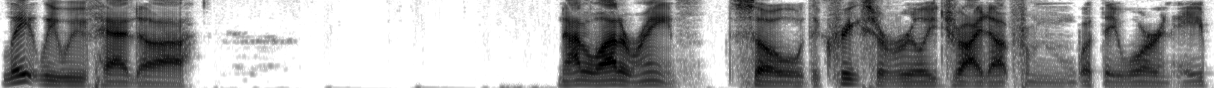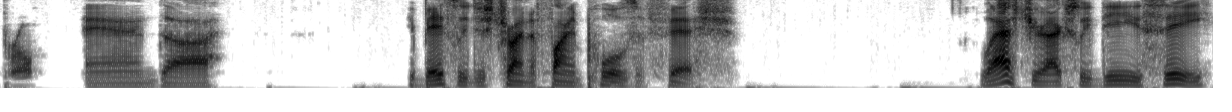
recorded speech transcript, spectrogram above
lately we've had uh, not a lot of rain, so the creeks are really dried up from what they were in April, and uh, you're basically just trying to find pools of fish. Last year, actually, DEC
